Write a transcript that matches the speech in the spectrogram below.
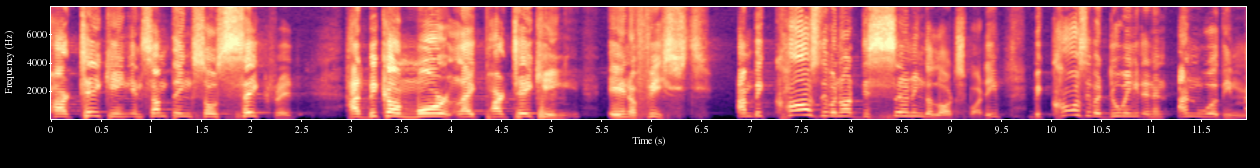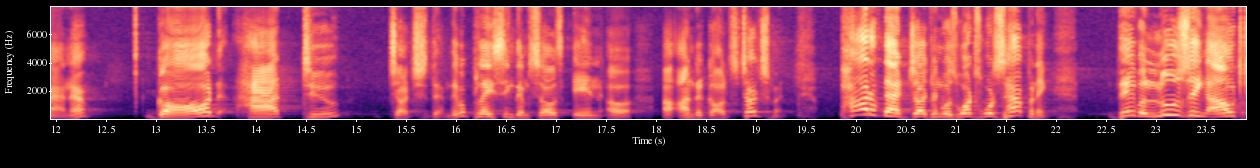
partaking in something so sacred had become more like partaking in a feast. And because they were not discerning the Lord's body, because they were doing it in an unworthy manner, God had to judge them. They were placing themselves in uh, uh, under God's judgment. Part of that judgment was what was happening. They were losing out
